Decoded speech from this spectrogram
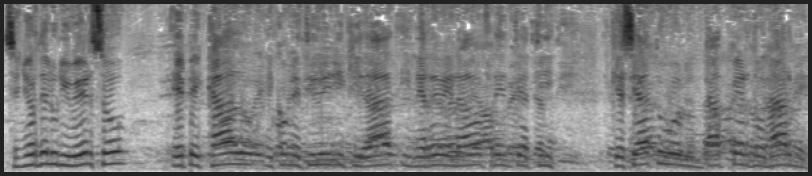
Señor del universo, he pecado, he cometido iniquidad y me he revelado frente a ti que sea tu voluntad perdonarme,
